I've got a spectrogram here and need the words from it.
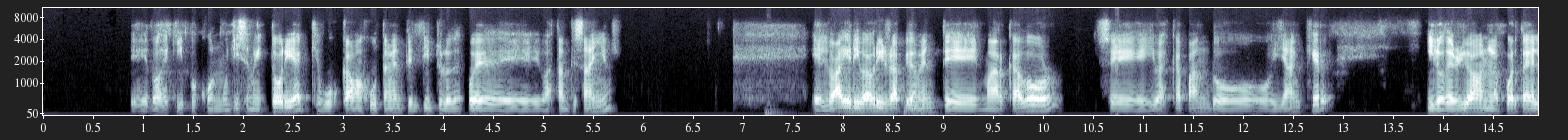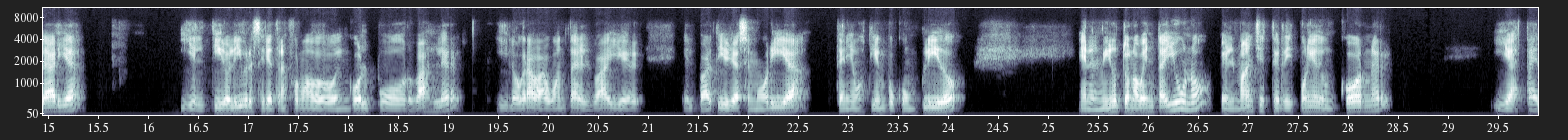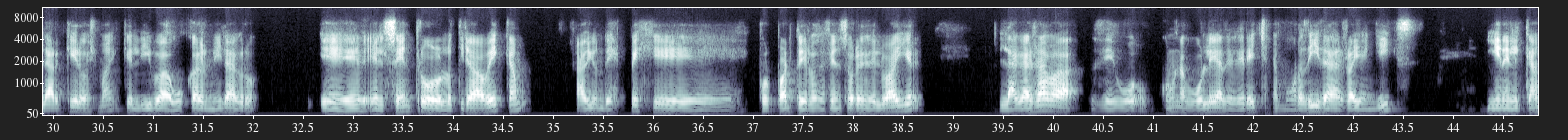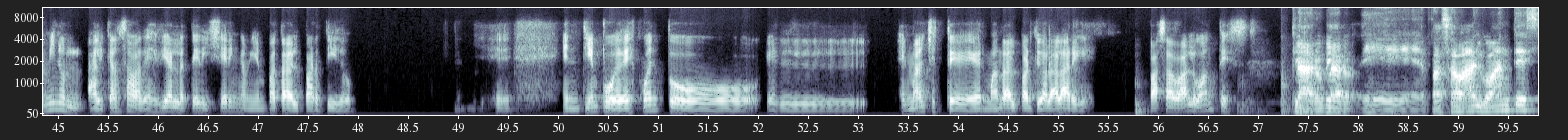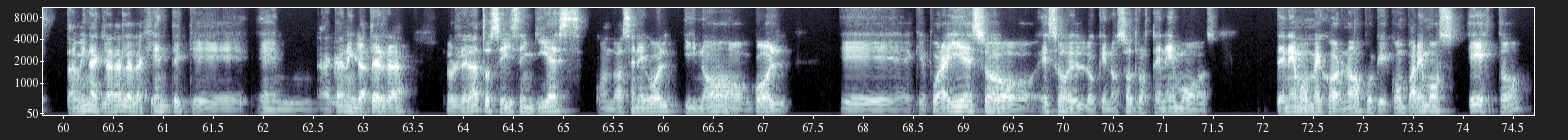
Eh, dos equipos con muchísima historia que buscaban justamente el título después de bastantes años. El Bayern iba a abrir rápidamente el marcador, se iba escapando Janker y lo derribaban en la puerta del área y el tiro libre sería transformado en gol por Basler y lograba aguantar el Bayern, el partido ya se moría, teníamos tiempo cumplido. En el minuto 91, el Manchester disponía de un córner y hasta el arquero Schmeichel iba a buscar el milagro. El, el centro lo tiraba Beckham había un despeje por parte de los defensores del Bayern, la agarraba con una volea de derecha mordida a Ryan Giggs y en el camino alcanzaba a desviar la Teddy Sheringham y empataba el partido. Eh, en tiempo de descuento, el, Manchester mandaba el partido a la largue. ¿Pasaba algo antes? Claro, claro. Eh, pasaba algo antes. También aclararle a la gente que en, acá en Inglaterra los relatos se dicen yes cuando hacen el gol y no gol. Eh, que por ahí eso, eso es lo que nosotros tenemos, tenemos mejor, ¿no? Porque comparemos esto.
